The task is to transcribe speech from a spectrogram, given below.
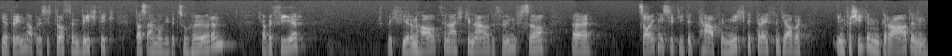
hier drin, aber es ist trotzdem wichtig, das einmal wieder zu hören. Ich habe vier, sprich viereinhalb vielleicht genau oder fünf so, äh, Zeugnisse, die die Taufe nicht betreffen, die aber in verschiedenen Graden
